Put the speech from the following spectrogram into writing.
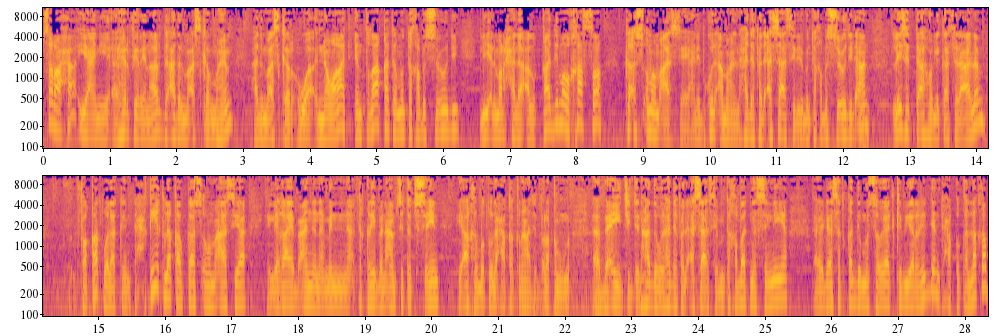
صراحة يعني هيرفي رينارد هذا المعسكر مهم هذا المعسكر هو نواة انطلاقة المنتخب السعودي للمرحلة القادمة وخاصة كأس أمم آسيا. يعني بكل أمان الهدف الأساسي للمنتخب السعودي الآن ليس التأهل لكأس العالم فقط ولكن تحقيق لقب كاس أمم آسيا اللي غايب عننا من تقريبا عام 96 هي آخر بطولة حققناها برقم آه، بعيد جدا. هذا هو الهدف الأساسي. منتخباتنا السنية آه، جالسة تقدم مستويات كبيرة جدا تحقق اللقب.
